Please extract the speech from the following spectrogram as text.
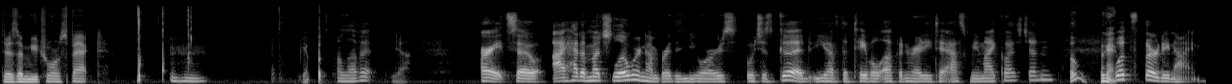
there's a mutual respect. Mm-hmm. Yep. I love it. Yeah. All right. So I had a much lower number than yours, which is good. You have the table up and ready to ask me my question. Oh, okay. What's 39?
